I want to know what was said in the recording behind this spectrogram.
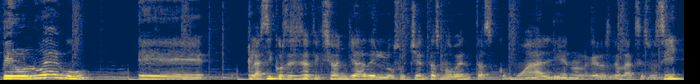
Pero luego, eh, clásicos de ciencia ficción ya de los 80s, 90s, como Alien o La Guerra de las Galaxias o así,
